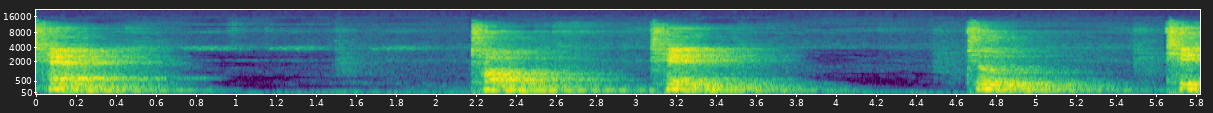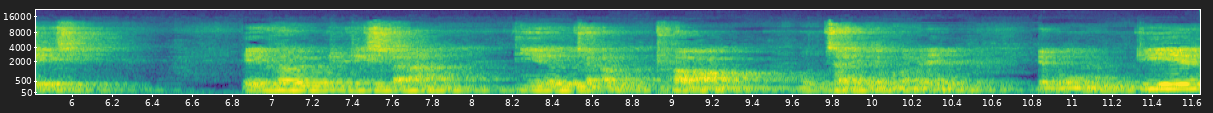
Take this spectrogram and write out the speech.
ঠ্যাপ ঠ ঠেন টু ঠিক এইভাবে ব্রিটিশরা টি এর উচ্চারণ ঠ উচ্চারিত করে এবং টি এর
